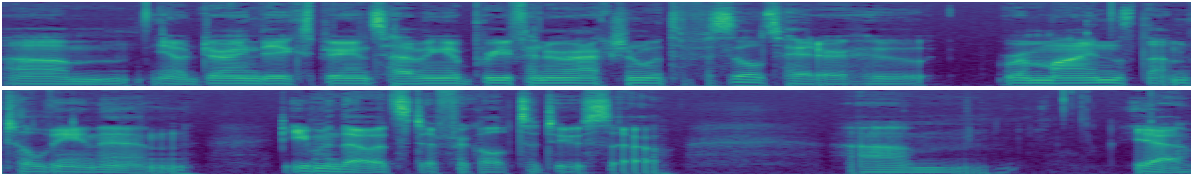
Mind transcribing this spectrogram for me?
um, you know during the experience having a brief interaction with the facilitator who reminds them to lean in, even though it's difficult to do so. Um, yeah,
